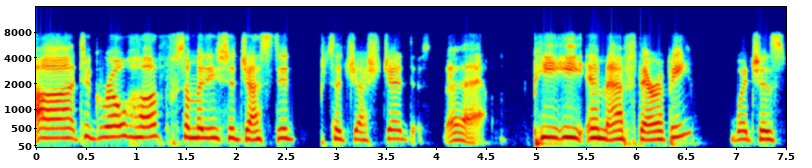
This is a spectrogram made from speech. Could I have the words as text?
Uh, to grow hoof, somebody suggested suggested uh, PEMF therapy, which is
